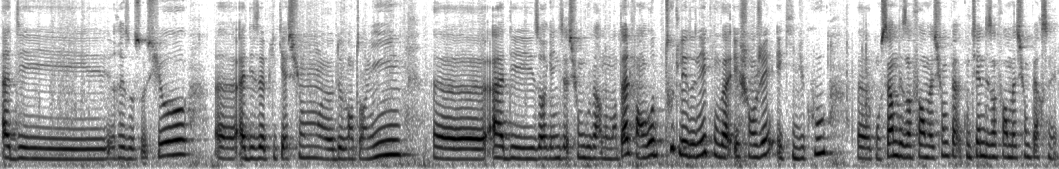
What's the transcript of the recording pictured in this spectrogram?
à des réseaux sociaux, euh, à des applications euh, de vente en ligne, à des organisations gouvernementales, enfin en gros toutes les données qu'on va échanger et qui du coup concernent des informations, contiennent des informations personnelles.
